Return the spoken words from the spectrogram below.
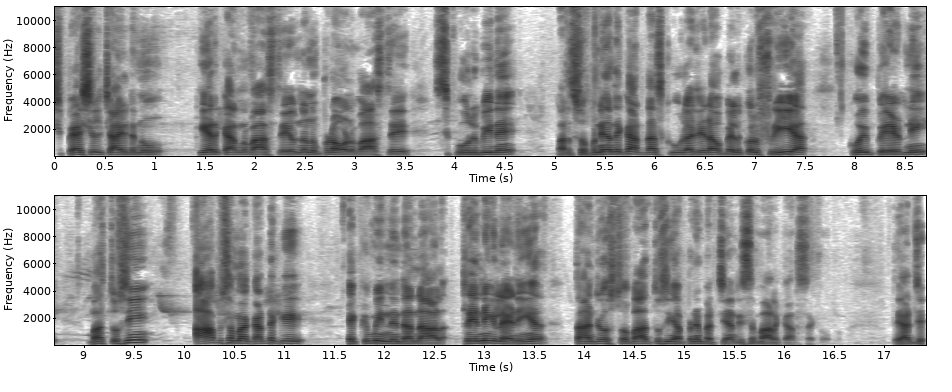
ਸਪੈਸ਼ਲ ਚਾਈਲਡ ਨੂੰ ਕੇਅਰ ਕਰਨ ਵਾਸਤੇ, ਉਹਨਾਂ ਨੂੰ ਪੜਾਉਣ ਵਾਸਤੇ ਸਕੂਲ ਵੀ ਨੇ, ਪਰ ਸੁਪਨਿਆਂ ਦੇ ਘਰ ਦਾ ਸਕੂਲ ਆ ਜਿਹੜਾ ਉਹ ਬਿਲਕੁਲ ਫ੍ਰੀ ਆ, ਕੋਈ ਪੇਡ ਨਹੀਂ। ਬਸ ਤੁਸੀਂ ਆਪ ਸਮਾਂ ਕੱਢ ਕੇ ਇੱਕ ਮਹੀਨੇ ਦਾ ਨਾਲ ਟ੍ਰੇਨਿੰਗ ਲੈਣੀ ਆ, ਤਾਂ ਜੋ ਉਸ ਤੋਂ ਬਾਅਦ ਤੁਸੀਂ ਆਪਣੇ ਬੱਚਿਆਂ ਦੀ ਸੰਭਾਲ ਕਰ ਸਕੋ। ਤੇ ਅੱਜ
